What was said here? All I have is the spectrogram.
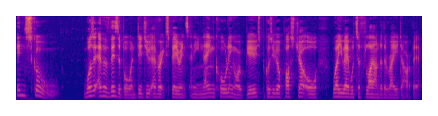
In school, was it ever visible and did you ever experience any name calling or abuse because of your posture or were you able to fly under the radar a bit?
